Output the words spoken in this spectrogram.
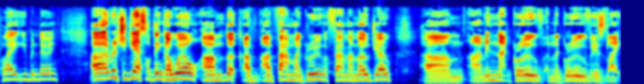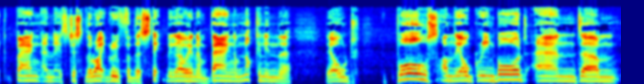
play you've been doing? Uh, Richard, yes, I think I will. Um, look, I've, I've, found my groove. I've found my mojo. Um, I'm in that groove, and the groove is like bang, and it's just the right groove for the stick to go in, and bang, I'm knocking in the the old balls on the old green board, and um,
